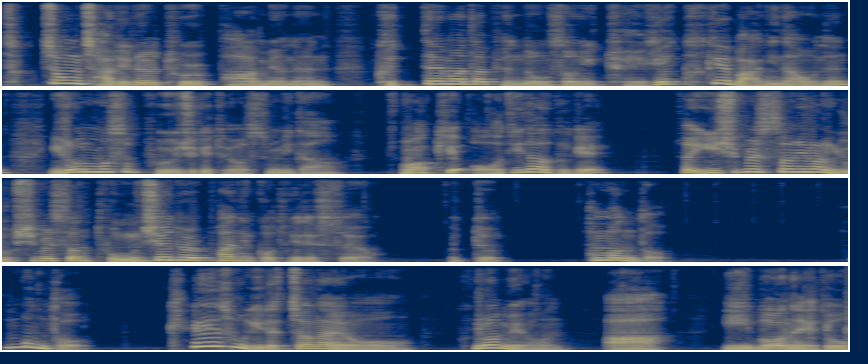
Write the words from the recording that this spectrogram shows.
특정 자리를 돌파하면은 그때마다 변동성이 되게 크게 많이 나오는 이런 모습 보여주게 되었습니다. 정확히 어디다 그게? 자, 21선이랑 61선 동시에 돌파하니까 어떻게 됐어요? 그때 한번 더, 한 번 더. 계속 이랬잖아요. 그러면 아, 이번에도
